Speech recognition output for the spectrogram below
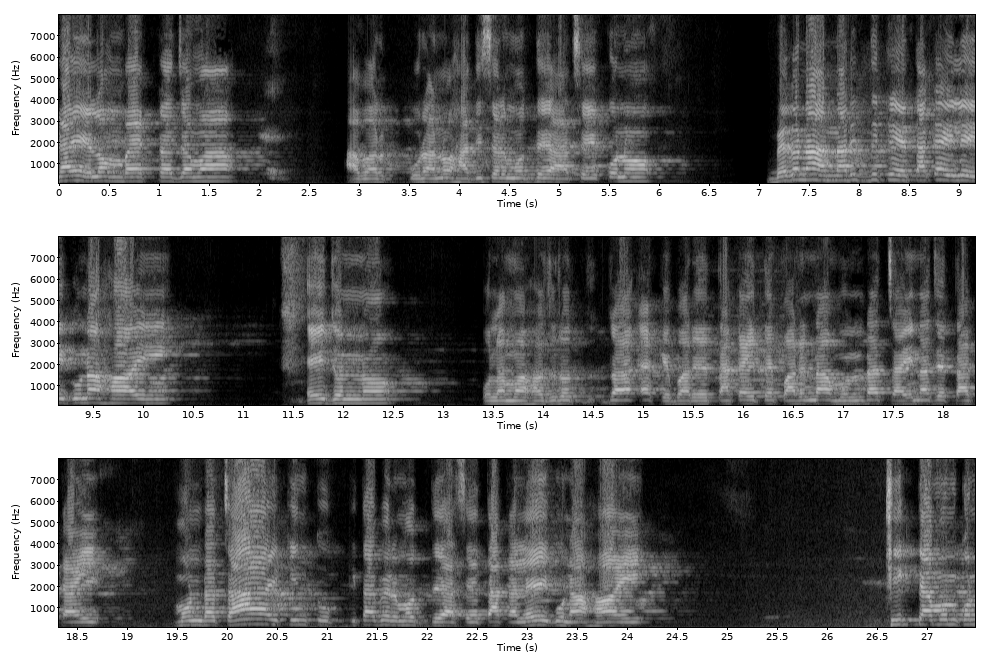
গায়ে লম্বা একটা জামা আবার কোরআন হাদিসের মধ্যে আছে, কোনো বেগানা নারীর দিকে তাকাইলে গুণা হয়। এই জন্য ওলামা হজরতরা একেবারে তাকাইতে পারে না, মনটা চায় না যে তাকাই। মনটা চায় কিন্তু কিতাবের মধ্যে আছে, তাকালেই গুণা হয়। ঠিক তেমন কোন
